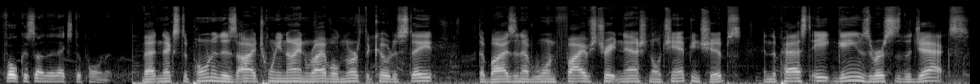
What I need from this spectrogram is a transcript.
focus on the next opponent. That next opponent is I 29 rival North Dakota State. The Bison have won five straight national championships in the past eight games versus the Jacks.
